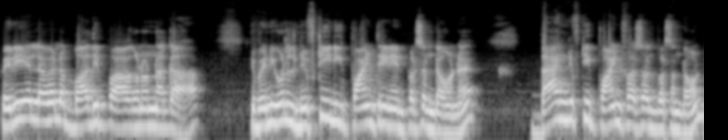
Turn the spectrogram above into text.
பெரிய லெவலில் பாதிப்பு ஆகணும்னாக்கா இப்போ இன்னைக்கு ஒன்று நிஃப்டி இன்னைக்கு point three nine percent down bank Nifty point four seven percent down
